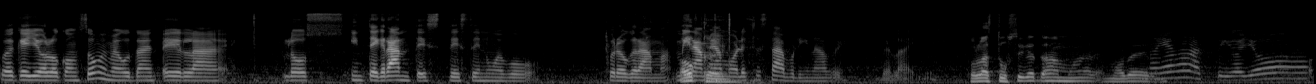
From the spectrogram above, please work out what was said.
porque yo lo consumo y me gusta eh, la los integrantes de este nuevo programa. Mira, mi amor, esa es Sabrina, ve, de ¿Tú, las, tú sigues todas las mujeres? No, ya no las sigo. Yo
